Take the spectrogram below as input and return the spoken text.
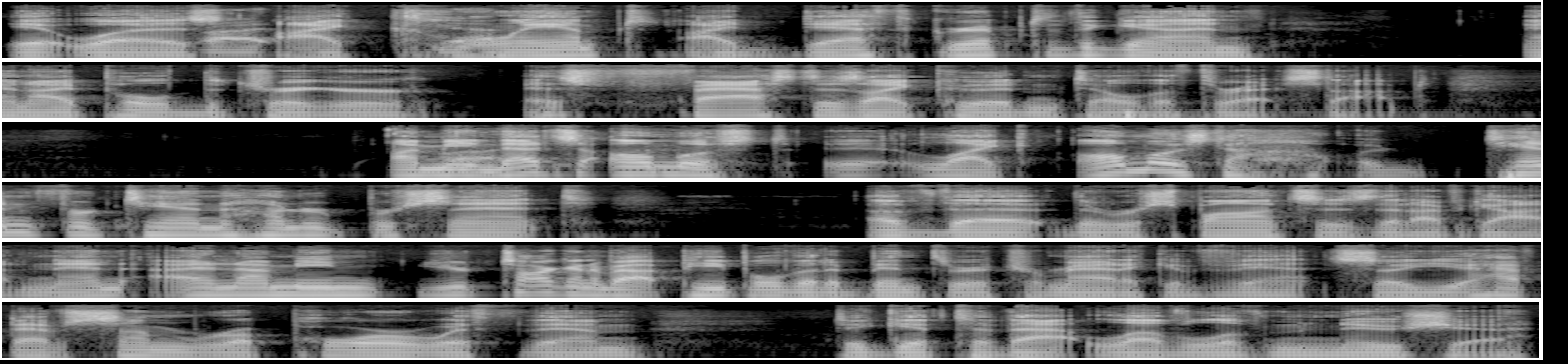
It was right. I clamped, yeah. I death gripped the gun, and I pulled the trigger as fast as I could until the threat stopped. I mean, right. that's almost eh, like almost a 10 for 10, 100% of the, the responses that I've gotten. And, and I mean, you're talking about people that have been through a traumatic event. So you have to have some rapport with them to get to that level of minutia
